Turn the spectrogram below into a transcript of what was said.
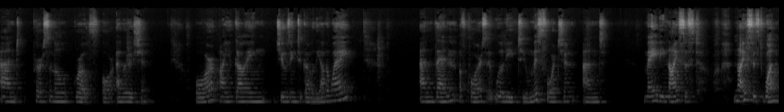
and personal growth or evolution. Or are you going choosing to go the other way? And then, of course, it will lead to misfortune and maybe nicest, nicest one,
